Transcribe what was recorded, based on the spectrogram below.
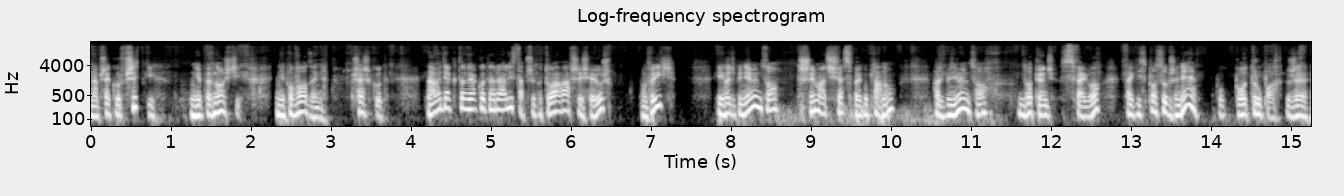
na przekór wszystkich niepewności, niepowodzeń, przeszkód. Nawet jak to jako ten realista, przygotowawszy się już, wyjść i choćby nie wiem co, trzymać się swojego planu, choćby nie wiem co, dopiąć swego w taki sposób, że nie po, po trupach, że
